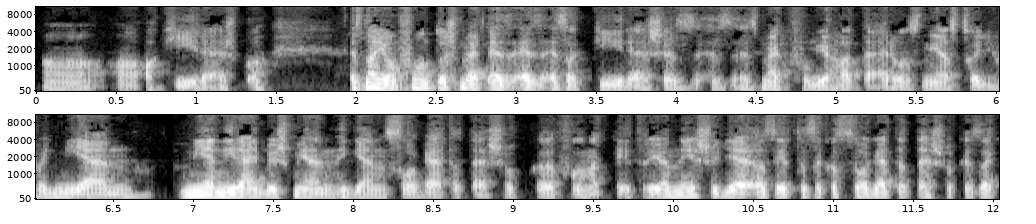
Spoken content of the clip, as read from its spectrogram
a, a, a kiírásba ez nagyon fontos, mert ez, ez, ez a kiírás, ez, ez, ez meg fogja határozni azt, hogy, hogy milyen, milyen irányba és milyen igen szolgáltatások fognak létrejönni, és ugye azért ezek a szolgáltatások, ezek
